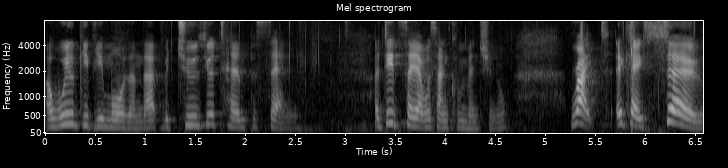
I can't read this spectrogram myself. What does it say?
I will give you more than that, but choose your 10%. I did say I was unconventional. Right, okay, so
